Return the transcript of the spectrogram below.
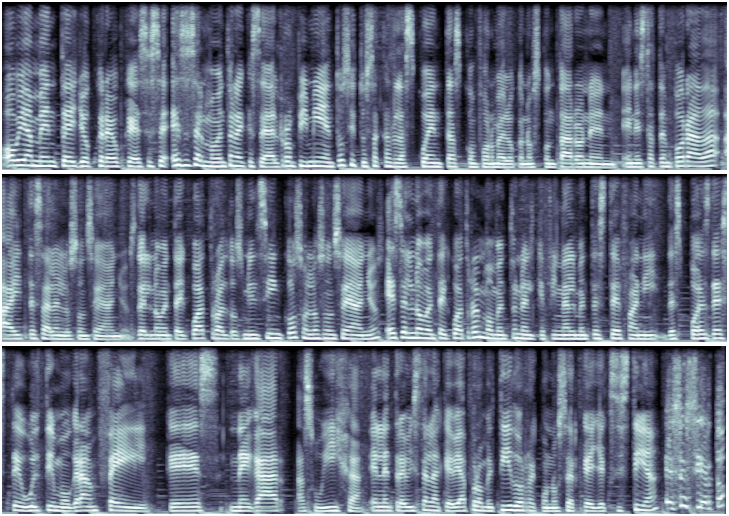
obviamente yo creo que ese, ese es el momento en el que se da el rompimiento. Si tú sacas las cuentas conforme a lo que nos contaron en, en esta temporada, ahí te salen los 11 años. Del 94 al 2005 son los 11 años. Es el 94 el momento en el que finalmente Stephanie, después de este último gran fail, que es negar a su hija en la entrevista en la que había prometido reconocer que ella existía, ¿Eso es cierto?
